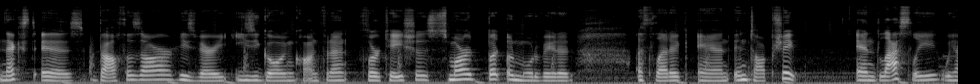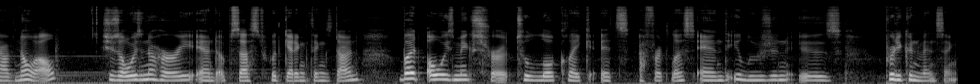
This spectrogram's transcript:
Next is Balthazar. He's very easygoing, confident, flirtatious, smart but unmotivated, athletic, and in top shape. And lastly, we have Noelle. She's always in a hurry and obsessed with getting things done, but always makes sure to look like it's effortless, and the illusion is pretty convincing.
